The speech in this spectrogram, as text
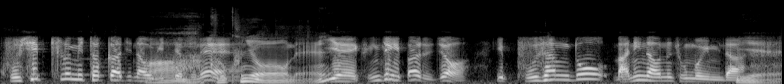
90km까지 나오기 아, 때문에 그렇군요. 네. 예, 굉장히 빠르죠. 이 부상도 많이 나오는 종목입니다. 예.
